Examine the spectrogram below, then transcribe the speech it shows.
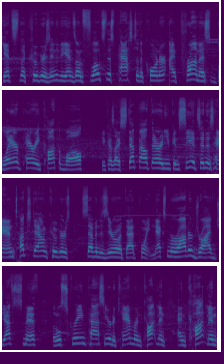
gets the Cougars into the end zone, floats this pass to the corner. I promise Blair Perry caught the ball because I step out there and you can see it's in his hand. Touchdown Cougars 7 to 0 at that point. Next Marauder drive, Jeff Smith, little screen pass here to Cameron Cotman and Cotman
